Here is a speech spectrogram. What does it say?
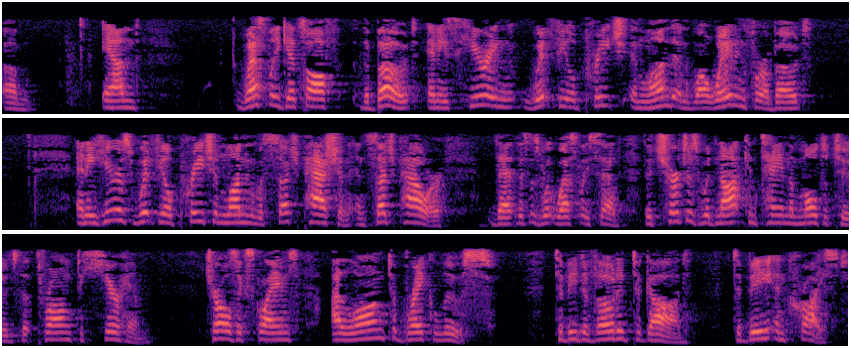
Um, and Wesley gets off the boat and he's hearing Whitefield preach in London while waiting for a boat. And he hears Whitefield preach in London with such passion and such power that this is what Wesley said the churches would not contain the multitudes that thronged to hear him. Charles exclaims, I long to break loose to be devoted to God, to be in Christ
